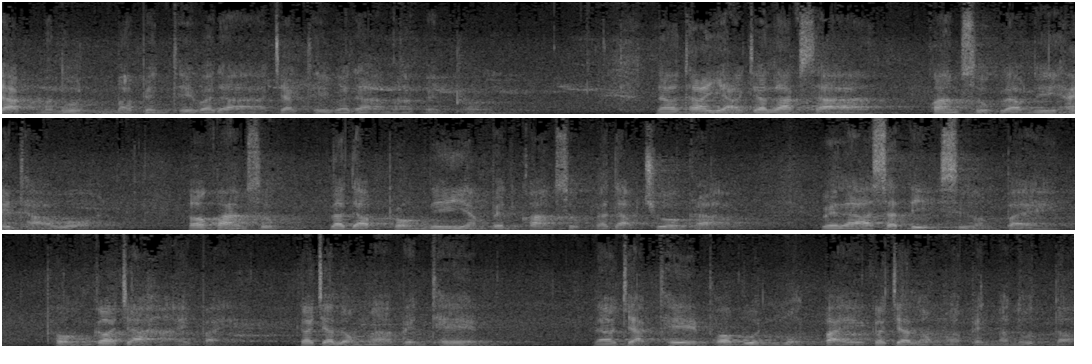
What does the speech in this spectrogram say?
จากมนุษย์มาเป็นเทวดาจากเทวดามาเป็นพรหมแล้วถ้าอยากจะรักษาความสุขเหล่านี้ให้ถาวร เพราะความสุขระดับพรหมนี้ยังเป็นความสุขระดับชั่วคราว เวลาสติเสื่อมไป พรหมก็จะหายไป ก็จะลงมาเป็นเทพ แล้วจากเทพพอบุญหมดไปก็จะลงมาเป็นมนุษย์ต่อ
